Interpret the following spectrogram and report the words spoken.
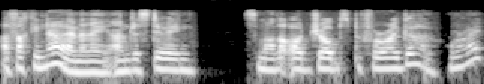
I fucking know, Emily. I'm just doing some other odd jobs before I go, alright?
